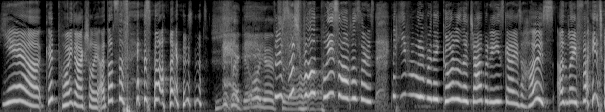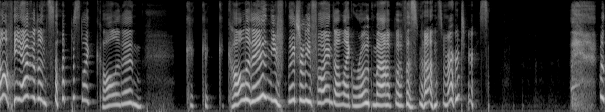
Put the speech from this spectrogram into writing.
Yeah good point actually. I, that's the thing it's not like there's no she's just like oh yeah They're uh, such bad police officers. Like even whenever they go to the Japanese guy's house and they find all the evidence, I'm just like, call it in. C- c- call it in. You've literally find a like roadmap of this man's murders. But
